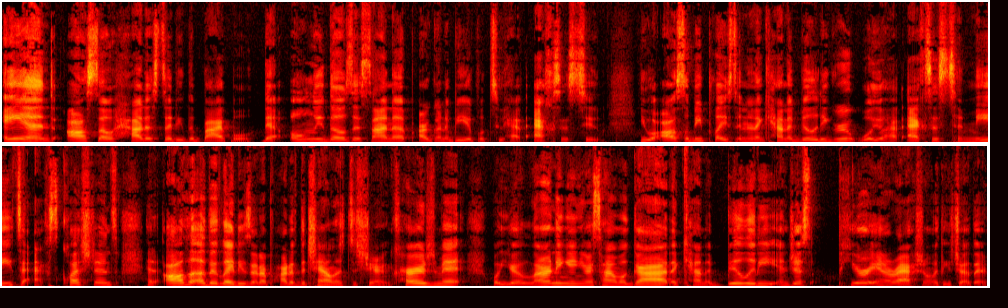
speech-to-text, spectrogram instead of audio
and also how to study the Bible that only those that sign up are going to be able to have access to. You will also be placed in an accountability group where you'll have access to me to ask questions and all the other ladies that are part of the challenge to share encouragement, what you're learning in your time with God, accountability, and just pure interaction with each other.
